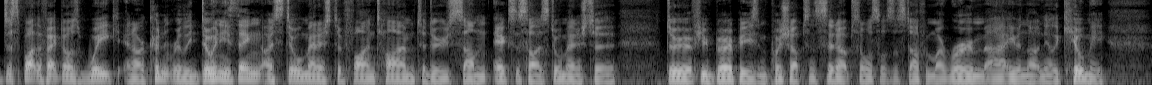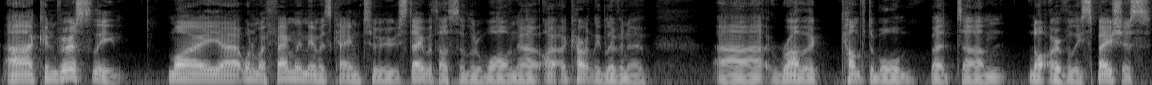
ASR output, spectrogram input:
despite the fact I was weak and I couldn't really do anything, I still managed to find time to do some exercise. Still managed to do a few burpees and push ups and sit ups and all sorts of stuff in my room, uh, even though it nearly killed me. Uh, conversely, my uh, one of my family members came to stay with us a little while. Now I, I currently live in a uh, rather comfortable but um, not overly spacious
